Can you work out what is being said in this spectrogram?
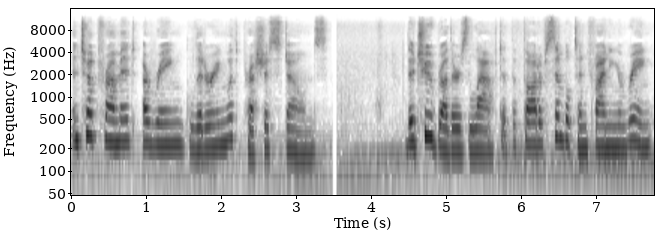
and took from it a ring glittering with precious stones. The two brothers laughed at the thought of Simpleton finding a ring,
